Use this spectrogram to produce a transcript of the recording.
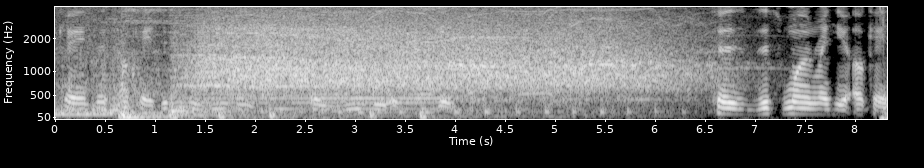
okay, th okay, this is an easy, Because this one right here, okay,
